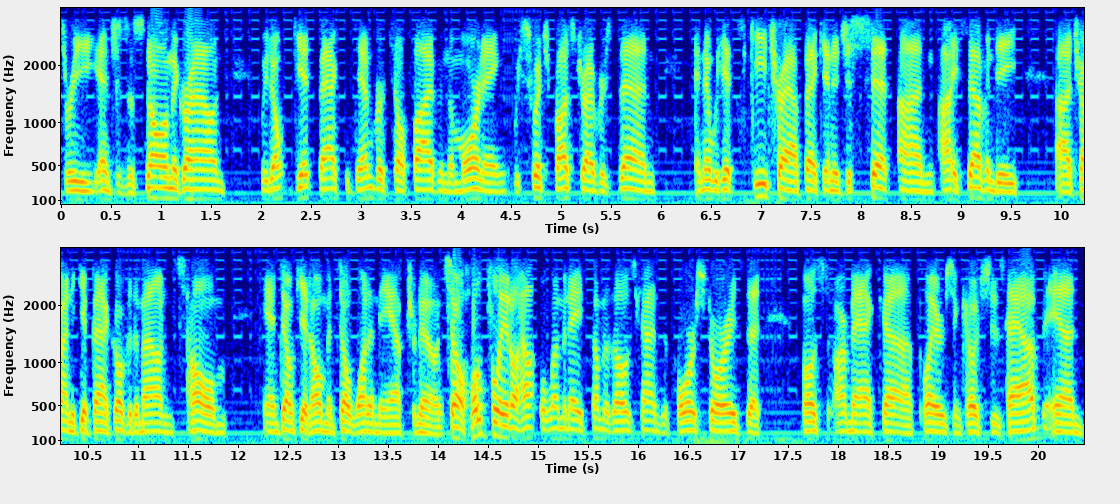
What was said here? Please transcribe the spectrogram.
three inches of snow on the ground. We don't get back to Denver till five in the morning. We switch bus drivers then, and then we hit ski traffic, and it just sit on I-70 uh, trying to get back over the mountains home, and don't get home until one in the afternoon. So hopefully, it'll help eliminate some of those kinds of horror stories that most RMAC uh, players and coaches have, and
